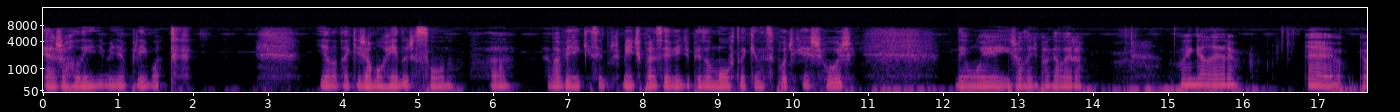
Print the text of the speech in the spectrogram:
É a Jorlene, minha prima. E ela tá aqui já morrendo de sono. Tá? Ela veio aqui simplesmente para servir de peso morto aqui nesse podcast hoje. Dê um oi aí, Jorlene, pra galera. Oi, galera. É, eu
